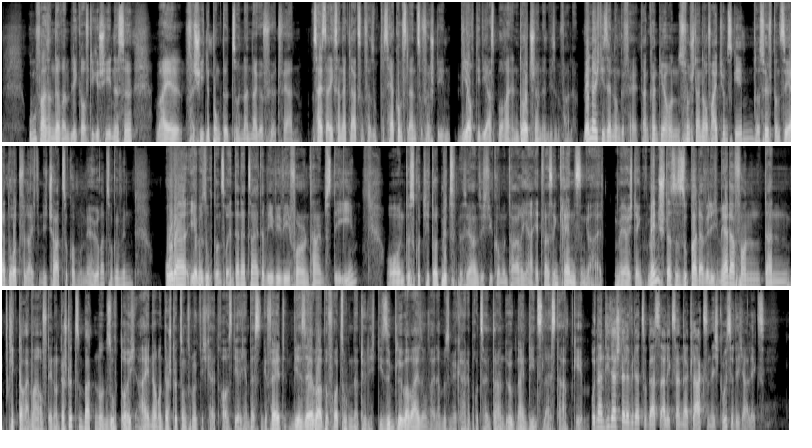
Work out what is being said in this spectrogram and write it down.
umfassenderen Blick auf die Geschehnisse, weil verschiedene Punkte zueinander geführt werden. Das heißt, Alexander Clarkson versucht, das Herkunftsland zu verstehen, wie auch die Diaspora in Deutschland in diesem Falle. Wenn euch die Sendung gefällt, dann könnt ihr uns fünf Sterne auf iTunes geben. Das hilft uns sehr, dort vielleicht in die Charts zu kommen und mehr Hörer zu gewinnen. Oder ihr besucht unsere Internetseite www.foreigntimes.de und diskutiert dort mit. Bisher haben sich die Kommentare ja etwas in Grenzen gehalten. Und wenn ihr euch denkt, Mensch, das ist super, da will ich mehr davon, dann klickt doch einmal auf den Unterstützen-Button und sucht euch eine Unterstützungsmöglichkeit raus, die euch am besten gefällt. Wir selber bevorzugen natürlich die simple Überweisung, weil da müssen wir keine Prozente an irgendeinen Dienstleister abgeben. Und an dieser Stelle wieder zu Gast Alexander Clarkson. Ich grüße dich, Alex.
